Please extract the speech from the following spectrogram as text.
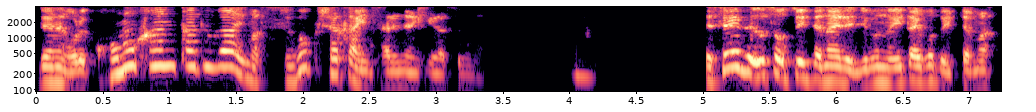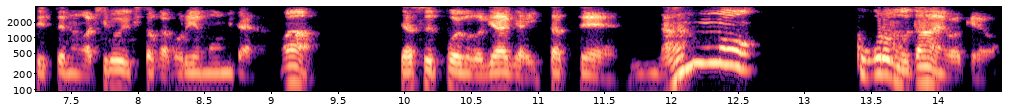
でね、俺この感覚が今すごく社会に足りない気がするの。でせいぜい嘘をついてないで自分の言いたいこと言ってますって言ってるのが、ひろゆきとかホリエモンみたいなのが、安っぽいことギャーギャー言ったって、何の心も打たないわけよ。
